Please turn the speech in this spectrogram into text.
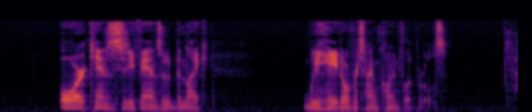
Or Kansas City fans would have been like, we hate overtime coin flip rules.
